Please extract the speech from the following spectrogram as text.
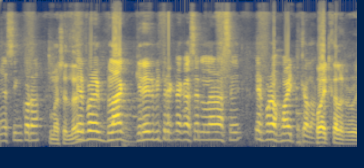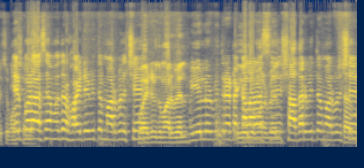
ম্যাচিং করা। মাশাআল্লাহ। এরপরে ব্ল্যাক গ্রের ভিতরে একটা কালার আছে এরপরে হোয়াইট কালার হোয়াইট কালার রয়েছে এরপরে আছে আমাদের হোয়াইটের ভিতরে মার্বেল শেড হোয়াইটের তো মার্বেল ইয়েলোর ভিতরে একটা কালার আছে সাদার ভিতরে মার্বেল শেড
